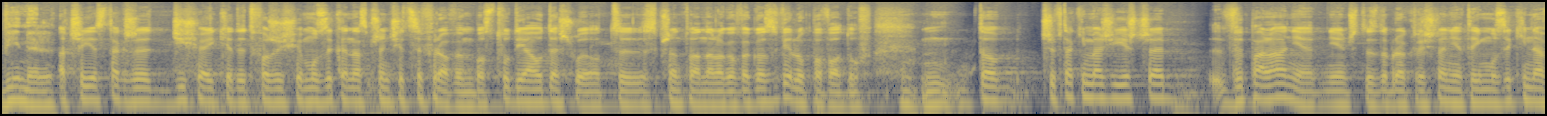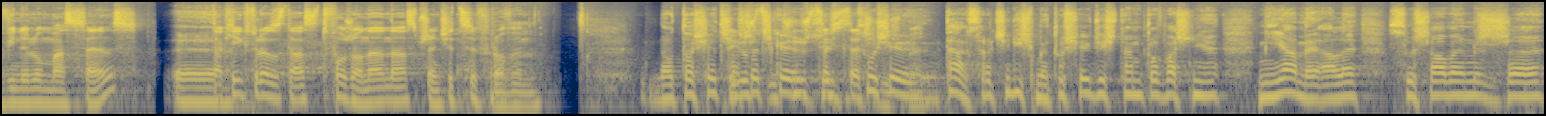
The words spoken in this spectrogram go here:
winyl. A czy jest tak, że dzisiaj, kiedy tworzy się muzykę na sprzęcie cyfrowym, bo studia odeszły od y, sprzętu analogowego z wielu powodów, mm, to czy w takim razie jeszcze wypalanie, nie wiem, czy to jest dobre określenie, tej muzyki na winylu ma sens? Takiej, która została stworzona na sprzęcie cyfrowym. No to się Czy już- troszeczkę... już coś tu się, straciliśmy? tak, straciliśmy. Tu się gdzieś tam to właśnie mijamy, ale słyszałem, że...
